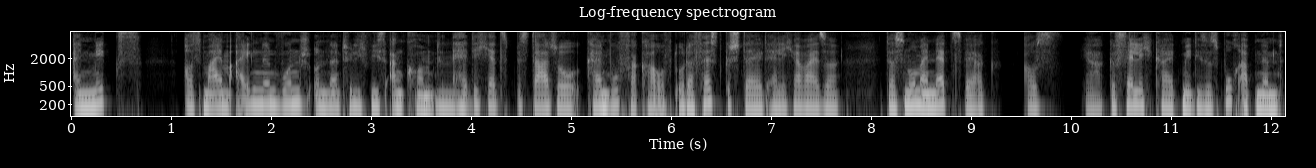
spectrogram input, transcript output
ein Mix aus meinem eigenen Wunsch und natürlich, wie es ankommt. Mhm. Hätte ich jetzt bis dato kein Buch verkauft oder festgestellt, ehrlicherweise, dass nur mein Netzwerk aus ja, Gefälligkeit mir dieses Buch abnimmt,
